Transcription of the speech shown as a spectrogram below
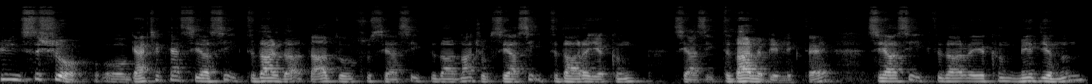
birincisi şu, gerçekten siyasi iktidar da daha doğrusu siyasi iktidardan çok siyasi iktidara yakın siyasi iktidarla birlikte siyasi iktidara yakın medyanın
